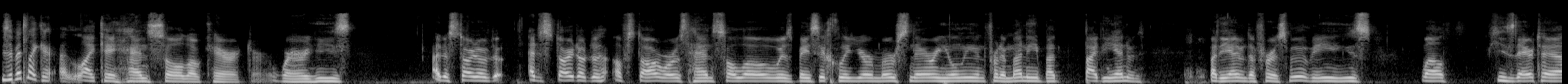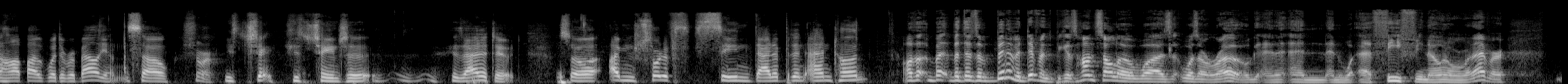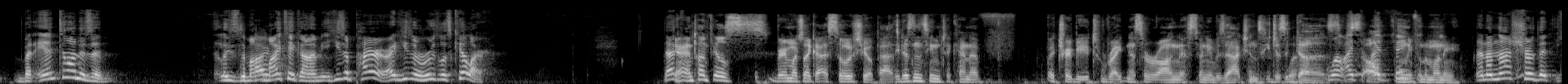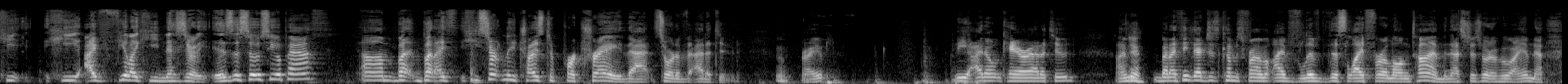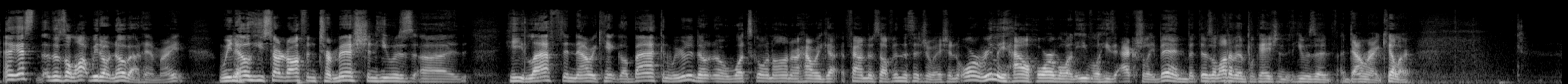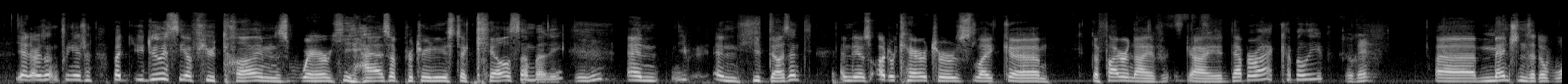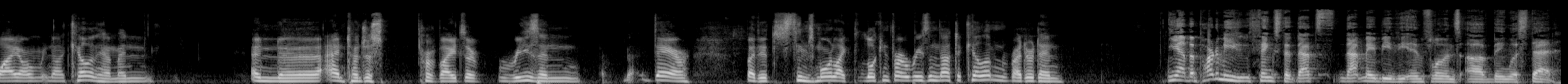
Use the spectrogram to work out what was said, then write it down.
he's a bit like a like a Han Solo character where he's at the start of the at the start of the of Star Wars Han Solo is basically your mercenary only in for the money but by the end of by the end of the first movie he's well he's there to help out with the rebellion. So Sure. he's cha- he's changed uh, his attitude. So I'm sort of seeing that a bit in Anton Although, but but there's a bit of a difference because Han Solo was was a rogue and and and a thief, you know, or whatever. But Anton is a at least my, my take on him. He's a pirate, right? He's a ruthless killer. That, Yeah, Anton feels very much like a sociopath. He doesn't seem to kind of attribute rightness or wrongness to any of his actions. He just does. well, I, It's all I only think, for the money. and I'm not sure that he he. I feel like he necessarily is a sociopath, um, but but I, he certainly tries to portray that sort of attitude, right? The I don't care attitude. I'm, Yeah. But I think that just comes from I've lived this life for a long time, and that's just sort of who I am now. And I guess there's a lot we don't know about him, right? We know he started off in Termish, and he was uh, he left, and now he can't go back, and we really don't know what's going on or how he got found himself in the situation, or really how horrible and evil he's actually been. But there's a lot of implication that he was a, a downright killer. Yeah, there's an implication, but you do see a few times where he has opportunities to kill somebody, and you- and he doesn't. And there's other characters like um, the fire knife guy, Debarak, I believe, Okay. uh, mentions that. Why are we not killing him? And and uh, Anton just provides a reason there, but it seems more like looking for a reason not to kill him rather than Yeah, but part of me thinks that that's that may be the influence of being with Stead.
